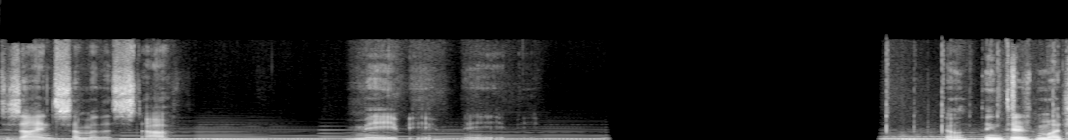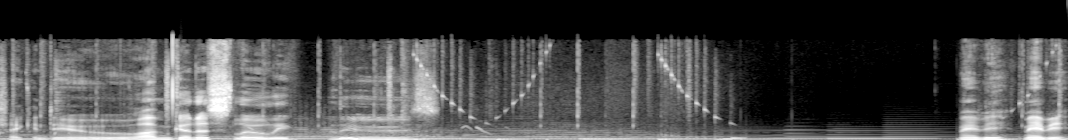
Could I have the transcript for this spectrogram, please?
design some of this stuff. Maybe, maybe. Don't think there's much I can do. I'm gonna slowly lose. Maybe? Maybe.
